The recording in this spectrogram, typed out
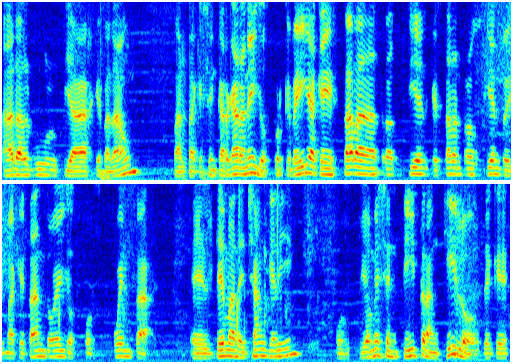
a Adalwulf y a Down para que se encargaran ellos, porque veía que, estaba traduciendo, que estaban traduciendo y maquetando ellos por su cuenta el tema de Changeling, pues yo me sentí tranquilo de que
